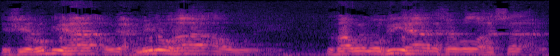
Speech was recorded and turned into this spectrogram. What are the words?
يسير بها أو يحملها أو يفاوض فيها نسأل الله السلامة.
